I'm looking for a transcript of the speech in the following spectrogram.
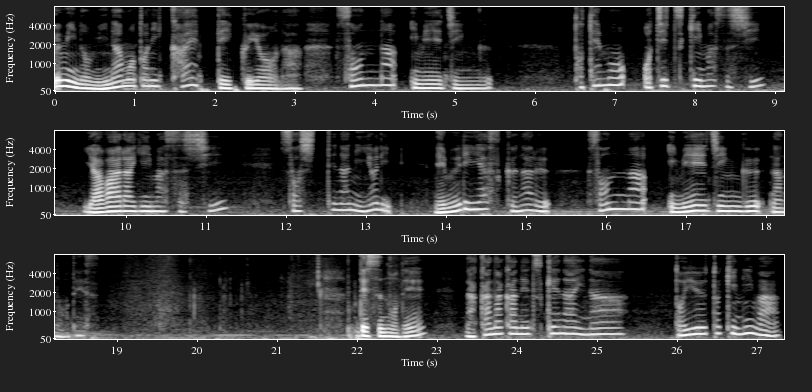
海の源に帰っていくようなそんなイメージングとても落ち着きますし和らぎますしそして何より眠りやすくなるそんなイメージングなのです。ですのでなかなか寝つけないなという時には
